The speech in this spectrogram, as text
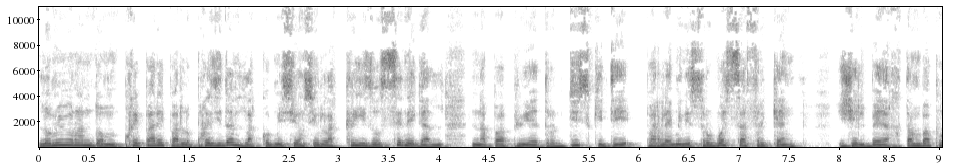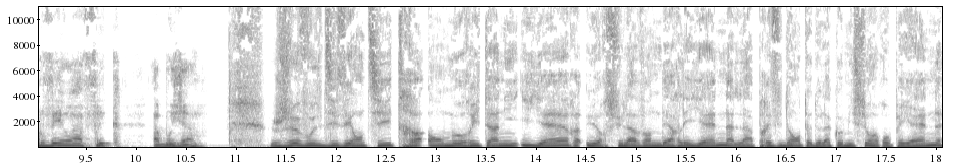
le mémorandum préparé par le président de la Commission sur la crise au Sénégal n'a pas pu être discuté par les ministres ouest-africains. Gilbert Tamba pour VOA Afrique, Abuja. Je vous le disais en titre, en Mauritanie hier, Ursula von der Leyen, la présidente de la Commission européenne,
